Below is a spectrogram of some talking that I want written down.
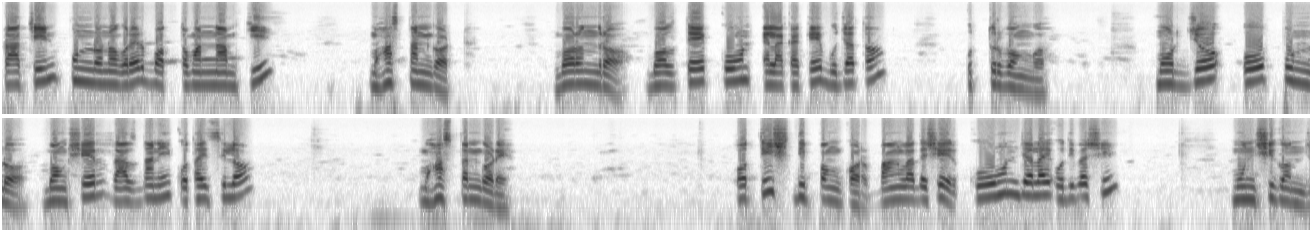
প্রাচীন পুণ্যনগরের বর্তমান নাম কি? মহাস্থানগড়। বরেন্দ্র, বলতে কোন এলাকাকে বোঝাতো? উত্তরবঙ্গ। মৌর্য ও পুণ্য বংশের রাজধানী কোথায় ছিল? মহাস্থানগড়ে। অতীশ দীপঙ্কর, বাংলাদেশের কোন জেলায় অধিবাসী? মুন্সিগঞ্জ।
